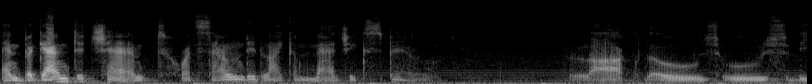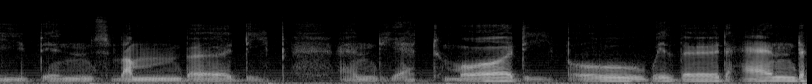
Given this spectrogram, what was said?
and began to chant what sounded like a magic spell. Lock those who sleep in slumber deep, and yet more deep, O withered hand,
